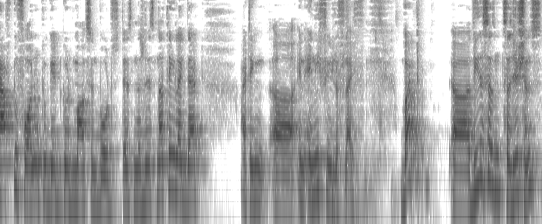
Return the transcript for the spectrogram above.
have to follow to get good marks in boards. There's, no, there's nothing like that i think uh, in any field of life. But uh, these are some suggestions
